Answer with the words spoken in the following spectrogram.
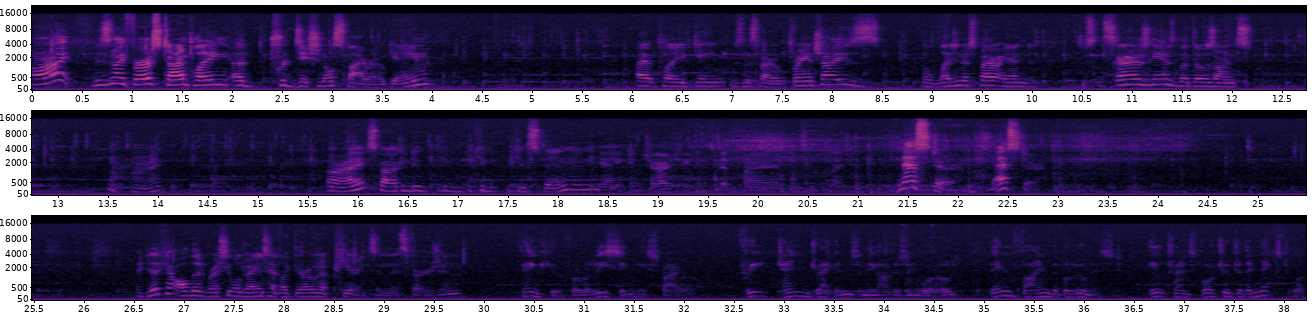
Alright, this is my first time playing a traditional Spyro game. I have played games in the Spyro franchise, The Legend of Spyro, and Skylanders games, but those aren't. Alright, Spyro can do. Can, can, can spin. And... Yeah, you can charge, you can spit fire, things like Nestor! Nestor! I do like how all the Resident Dragons have like their own appearance in this version. Thank you for releasing me, Spyro. Free ten dragons in the artisan world, then find the balloonist. He'll transport you to the next world.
